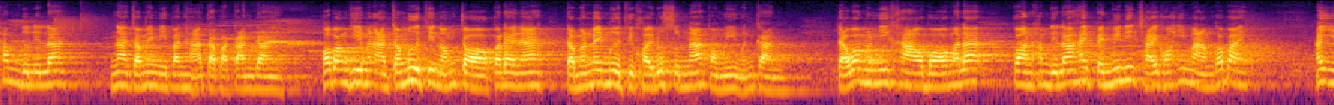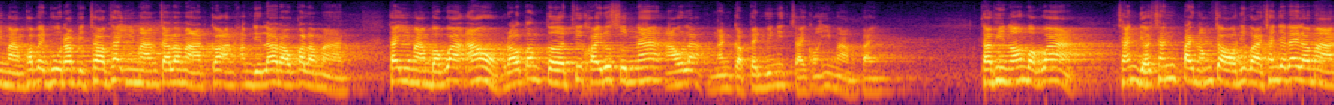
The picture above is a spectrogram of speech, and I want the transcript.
ห้ามดุลิละน่าจะไม่มีปัญหาแต่ประการใด เพราะบางทีมันอาจจะมืดที่หนองจอกก็ได้นะ แต่มันไม่มืดที่คอยรุสุนนะก็มีเหมือนกัน แต่ว่ามันมีข่าวบอกมาแล้วก่อนทำดีละให้เป็นวินิจฉัยของอิหมามเข้าไป ให้อิหมามเขาเป็นผู้รับผิดชอบ ถ้าอิหมามจะละหมาดก็อันทำดีล้วเราก็ละหมาดถ้าอิหมามบอกว่าเอา้า เราต้องเกิดที่คอยรุสุนนะเอาละงั้นก็เป็นวินิจฉัยของอิหมามไป ถ้าพี่น้องบอกว่าฉันเดี๋ยวฉันไปหนองจอกดีกว่า ฉันจะได้ละหมาด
